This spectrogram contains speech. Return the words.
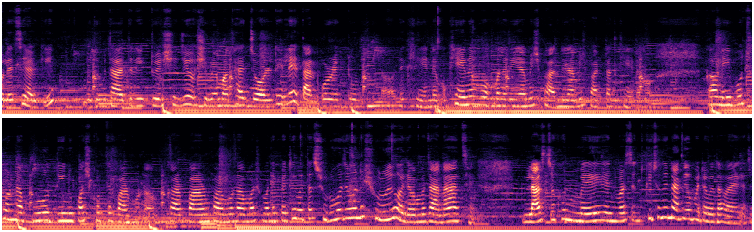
বলেছি আর কি তুমি তাড়াতাড়ি একটু এসে যে শিবের মাথায় জল ঢেলে তারপর একটু তাহলে খেয়ে নেব। খেয়ে নেব মানে নিরামিষ ভাত, নিরামিষ ভাতটা খেয়ে নেব। কারণ এই বছর না পুরো দিন উপাস করতে পারব না। কার কারণ পারব না, আমার মানে পেটে ব্যথা শুরু হয়ে যাবে মানে শুরুই হয়ে যাবে, আমার জানা আছে। লাস্ট যখন মেরিট ইউনিভার্সিটি কিছুদিন আগেও পেটে ব্যথা হয়ে গেছে।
